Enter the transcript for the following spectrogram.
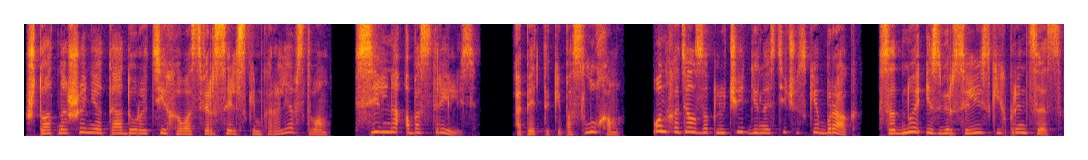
что отношения Теодора Тихого с Версельским королевством сильно обострились. Опять-таки, по слухам, он хотел заключить династический брак с одной из версалийских принцесс,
